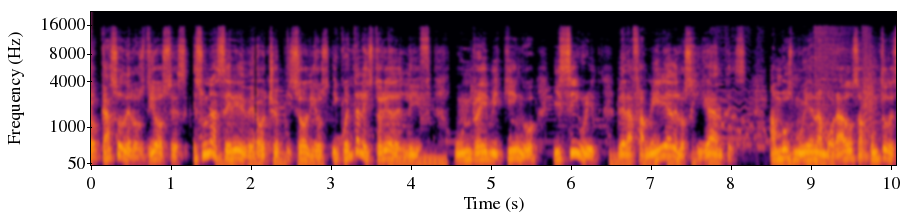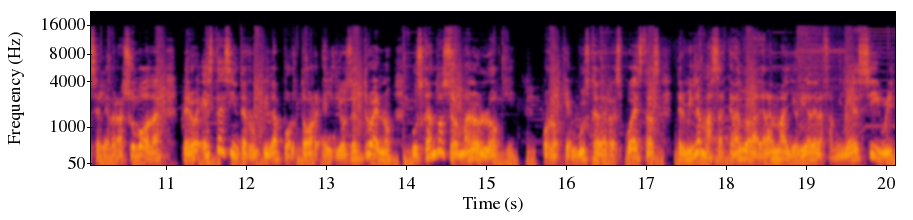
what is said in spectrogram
Ocaso de los Dioses es una serie de 8 episodios y cuenta la historia de Leif, un rey vikingo, y Sigrid, de la familia de los gigantes, ambos muy enamorados a punto de celebrar su boda, pero esta es interrumpida por Thor, el dios del trueno, buscando a su hermano Loki, por lo que en busca de respuestas termina masacrando a la gran mayoría de la familia de Sigrid,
